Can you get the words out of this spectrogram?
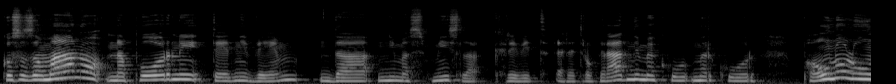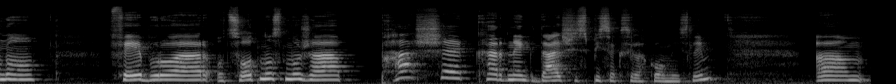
Ko so za mano naporni tedni, vem, da nima smisla kriviti retrogradni Merkur, polno luno, februar, odsotnost moža, pa še kar nek daljši spisek si lahko mislim. Um,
